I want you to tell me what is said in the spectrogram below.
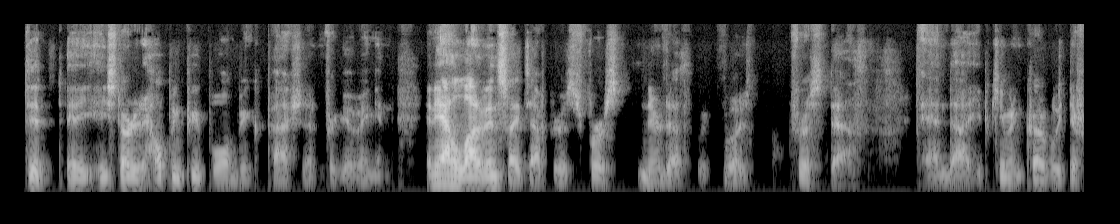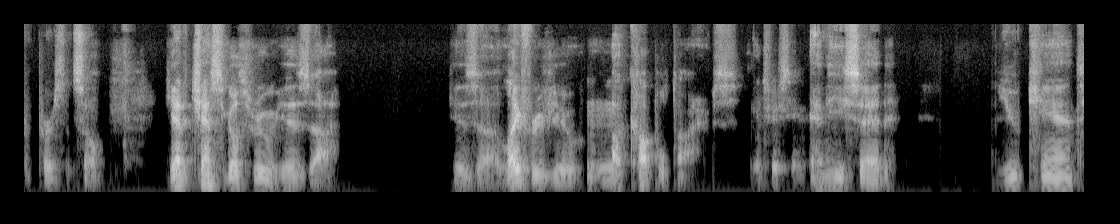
did he, he started helping people and being compassionate and forgiving and and he had a lot of insights after his first near death was first death and uh, he became an incredibly different person so he had a chance to go through his uh, his uh, life review mm-hmm. a couple times interesting and he said you can't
